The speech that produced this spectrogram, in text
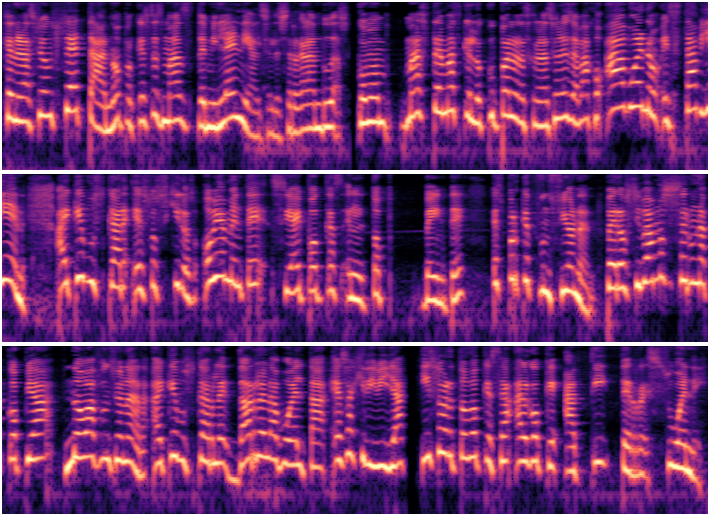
generación Z, ¿no? Porque este es más de millennials, se les regalan dudas. Como más temas que lo ocupan a las generaciones de abajo. Ah, bueno, está bien. Hay que buscar esos giros. Obviamente, si hay podcast en el top 20 es porque funcionan. Pero si vamos a hacer una copia, no va a funcionar. Hay que buscarle, darle la vuelta, esa jiribilla y sobre todo que sea algo que a ti te resuene.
